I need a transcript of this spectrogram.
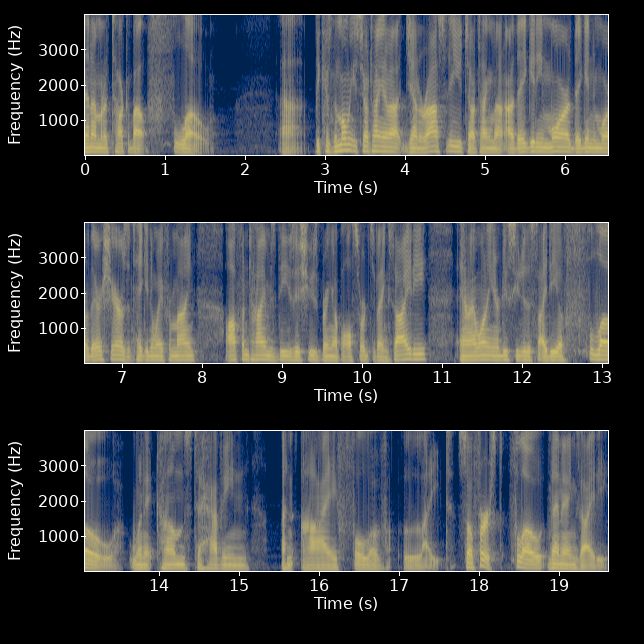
then I'm going to talk about flow. Uh, because the moment you start talking about generosity, you start talking about are they getting more, are they getting more of their shares and taking away from mine, oftentimes these issues bring up all sorts of anxiety. And I want to introduce you to this idea of flow when it comes to having an eye full of light. So, first, flow, then anxiety.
